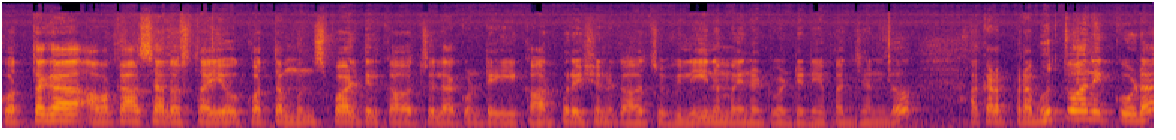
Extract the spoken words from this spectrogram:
కొత్తగా అవకాశాలు వస్తాయో కొత్త మున్సిపాలిటీలు కావచ్చు లేకుంటే ఈ కార్పొరేషన్ కావచ్చు విలీనమైనటువంటి నేపథ్యంలో అక్కడ ప్రభుత్వానికి కూడా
